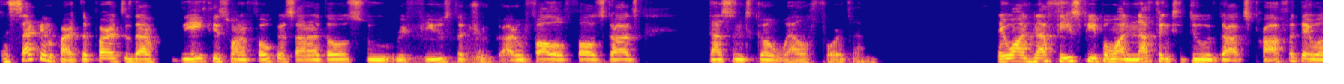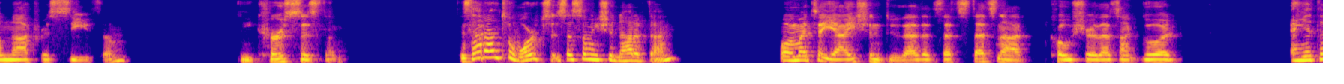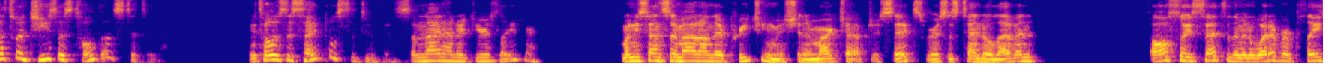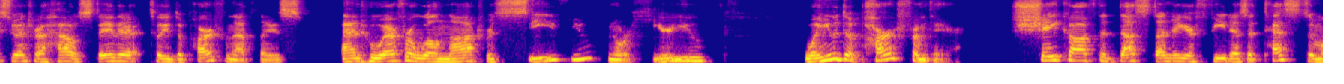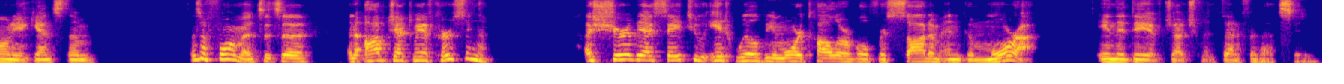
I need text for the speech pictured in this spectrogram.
The second part, the part that the atheists want to focus on, are those who refuse the true God, who follow false gods, doesn't go well for them. They want nothing, these people want nothing to do with God's prophet. They will not receive them. He curses them. Is that untoward? Is that something he should not have done? Well, we might say, yeah, he shouldn't do that. That's that's that's not kosher. That's not good. And yet that's what Jesus told us to do. He told his disciples to do this some 900 years later. When he sends them out on their preaching mission in Mark chapter 6, verses 10 to 11, also, he said to them, In whatever place you enter a house, stay there till you depart from that place. And whoever will not receive you nor hear you, when you depart from there, shake off the dust under your feet as a testimony against them. As a form, it's, it's a, an object way of cursing them. Assuredly, I say to you, it will be more tolerable for Sodom and Gomorrah in the day of judgment than for that city.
